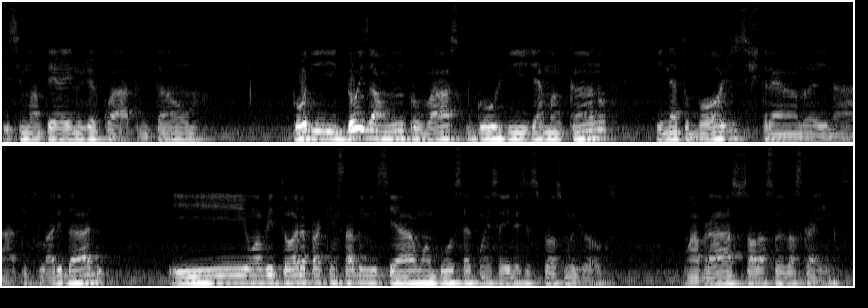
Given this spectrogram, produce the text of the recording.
e se manter aí no G4. Então, Vou de 2 a 1 para o Vasco, gols de Germancano e Neto Borges, estreando aí na titularidade. E uma vitória para quem sabe iniciar uma boa sequência aí nesses próximos jogos. Um abraço, saudações vascaínas.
